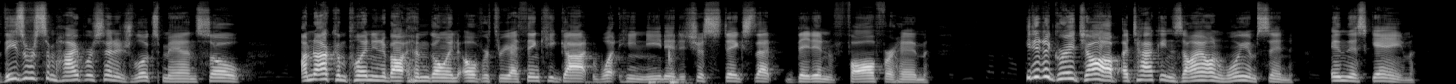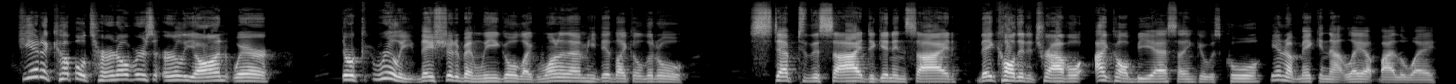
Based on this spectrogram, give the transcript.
these were some high percentage looks, man. So I'm not complaining about him going over three. I think he got what he needed. It just stinks that they didn't fall for him. He did a great job attacking Zion Williamson in this game. He had a couple turnovers early on where there were really they should have been legal. Like one of them, he did like a little step to the side to get inside. They called it a travel. I call BS. I think it was cool. He ended up making that layup, by the way.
